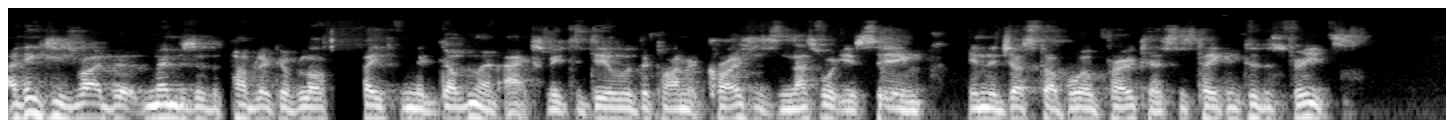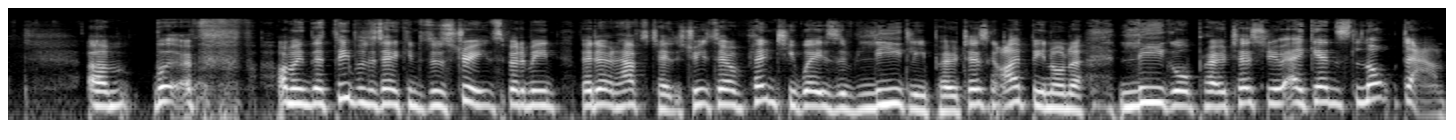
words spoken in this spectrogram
I think she's right that members of the public have lost faith in the government actually to deal with the climate crisis, and that's what you're seeing in the Just Stop Oil protests is taken to the streets. Um, I mean, the people are taking to the streets, but I mean, they don't have to take the streets. There are plenty of ways of legally protesting. I've been on a legal protest you know, against lockdown,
